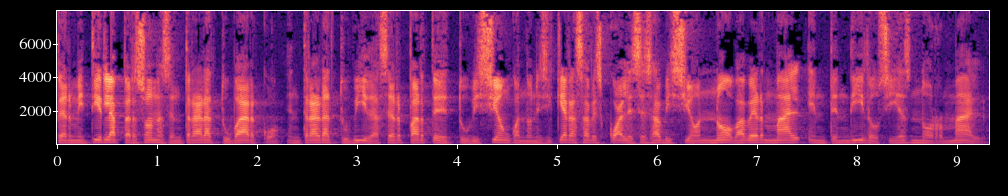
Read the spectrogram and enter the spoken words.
permitirle a personas entrar a tu barco, entrar a tu vida, ser parte de tu visión cuando ni siquiera sabes cuál es esa visión, no, va a haber mal entendido si es normal.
